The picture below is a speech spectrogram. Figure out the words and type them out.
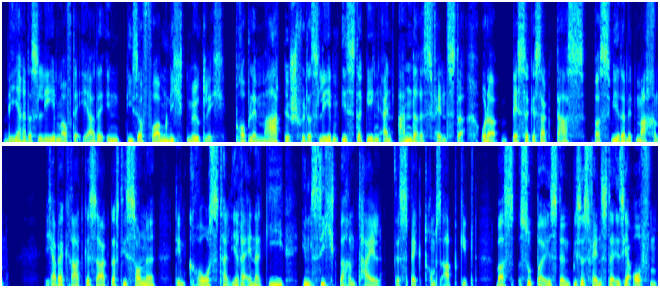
wäre das Leben auf der Erde in dieser Form nicht möglich. Problematisch für das Leben ist dagegen ein anderes Fenster oder besser gesagt das, was wir damit machen. Ich habe ja gerade gesagt, dass die Sonne den Großteil ihrer Energie im sichtbaren Teil des Spektrums abgibt, was super ist, denn dieses Fenster ist ja offen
